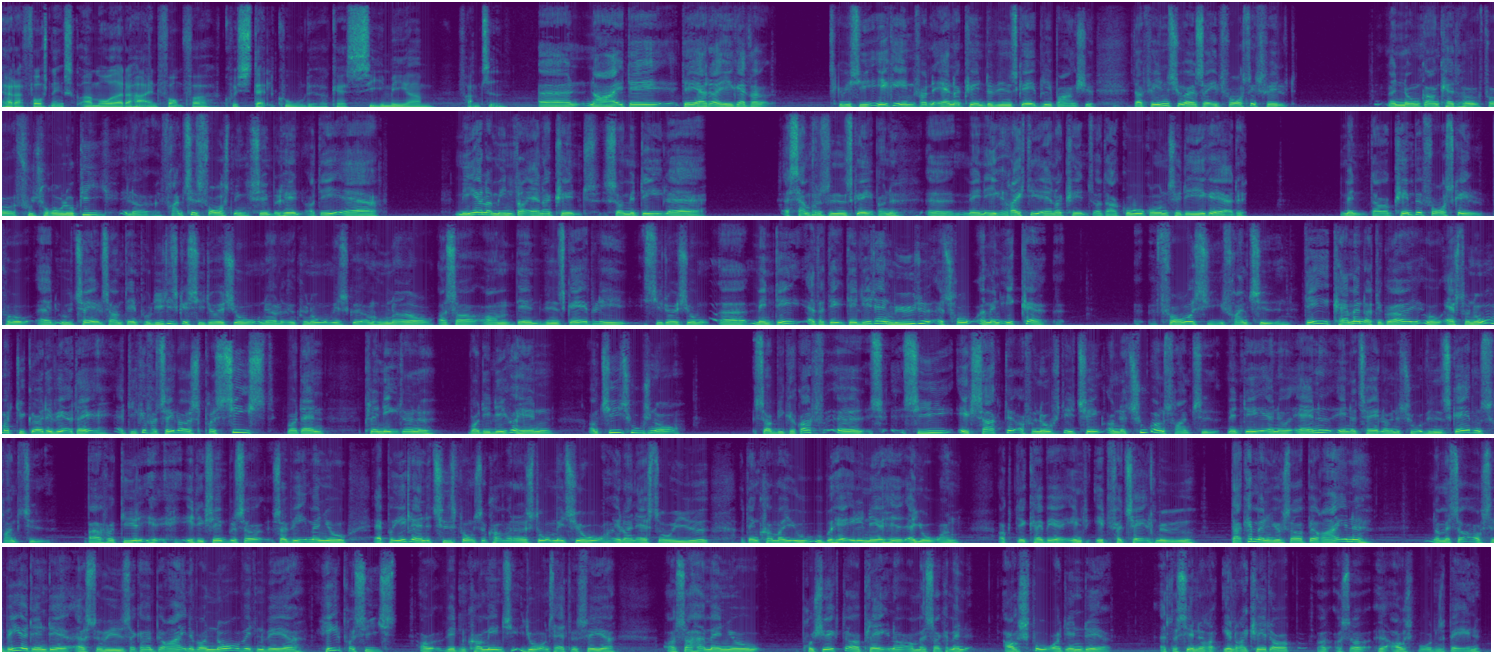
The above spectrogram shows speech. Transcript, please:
Er der forskningsområder, der har en form for krystalkugle og kan sige mere om fremtiden? Uh, nej, det, det er der ikke. Altså, skal vi sige, ikke inden for den anerkendte videnskabelige branche. Der findes jo altså et forskningsfelt, man nogle gange kan for futurologi, eller fremtidsforskning simpelthen, og det er mere eller mindre anerkendt som en del af, af samfundsvidenskaberne, øh, men ikke rigtig anerkendt, og der er gode grunde til, at det ikke er det. Men der var kæmpe forskel på at udtale sig om den politiske situation eller økonomiske om 100 år, og så om den videnskabelige situation. Øh, men det, altså det, det er lidt af en myte at tro, at man ikke kan forudsige fremtiden. Det kan man, og det gør jo astronomer, de gør det hver dag, at de kan fortælle os præcist, hvordan planeterne, hvor de ligger henne om 10.000 år. Så vi kan godt øh, sige eksakte og fornuftige ting om naturens fremtid, men det er noget andet end at tale om naturvidenskabens fremtid. Bare for at give et eksempel, så, så ved man jo, at på et eller andet tidspunkt, så kommer der en stor meteor eller en asteroide, og den kommer i ubehagelig nærhed af jorden, og det kan være en, et fatalt møde. Der kan man jo så beregne, når man så observerer den der asteroide, så kan man beregne, hvornår vil den være helt præcist, og vil den komme ind i jordens atmosfære. Og så har man jo projekter og planer om, at så kan man afspore den der, at der sender en raket op, og, og så øh, afspore dens bane.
